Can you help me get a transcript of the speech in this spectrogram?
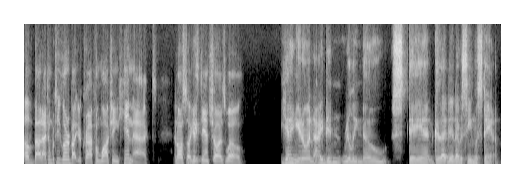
about acting? What did you learn about your craft from watching him act, and also, I guess, Stan Shaw as well? Yeah, you know, and I didn't really know Stan because I didn't have a scene with Stan,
